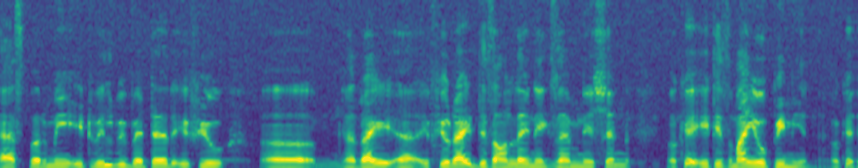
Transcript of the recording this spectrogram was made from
as per me it will be better if you write if you write this online examination. Okay it is my opinion. Okay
